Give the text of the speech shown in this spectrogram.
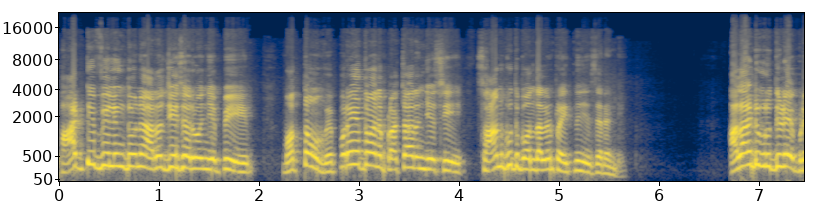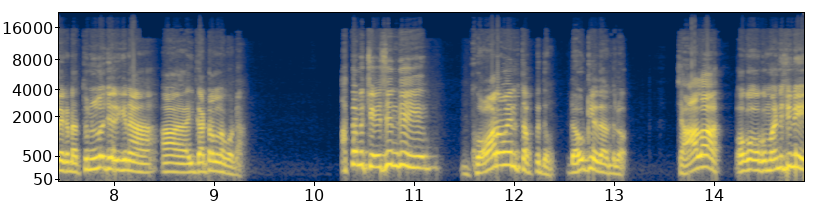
పార్టీ ఫీలింగ్తోనే అరెస్ట్ చేశారు అని చెప్పి మొత్తం విపరీతమైన ప్రచారం చేసి సానుభూతి పొందాలని ప్రయత్నం చేశారండి. అలాంటి వృద్ధుడే ఇప్పుడు ఇక్కడ తునిలో జరిగిన ఆ, ఈ ఘటనలో కూడా. అతను చేసింది ఘోరమైన తప్పిదం డౌట్ లేదు అందులో. చాలా ఒక ఒక మనిషిని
